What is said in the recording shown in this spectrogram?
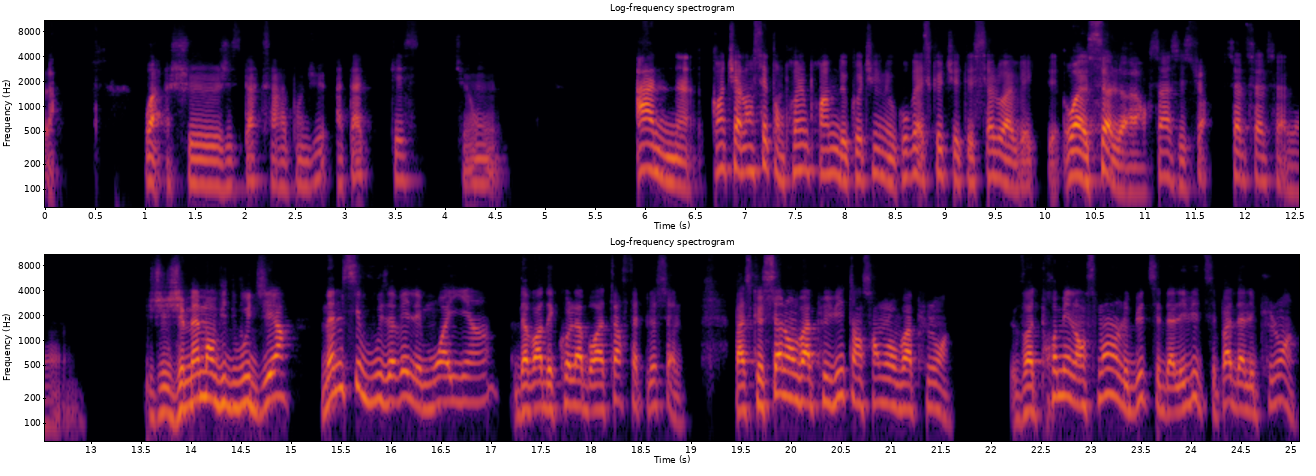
là. Voilà, j'espère que ça a répondu à ta question. Anne, quand tu as lancé ton premier programme de coaching de groupe, est-ce que tu étais seul ou avec Ouais, seul. Alors ça, c'est sûr. Seul, seul, seul. J'ai même envie de vous dire, même si vous avez les moyens d'avoir des collaborateurs, faites-le seul. Parce que seul, on va plus vite, ensemble, on va plus loin. Votre premier lancement, le but, c'est d'aller vite, ce n'est pas d'aller plus loin.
